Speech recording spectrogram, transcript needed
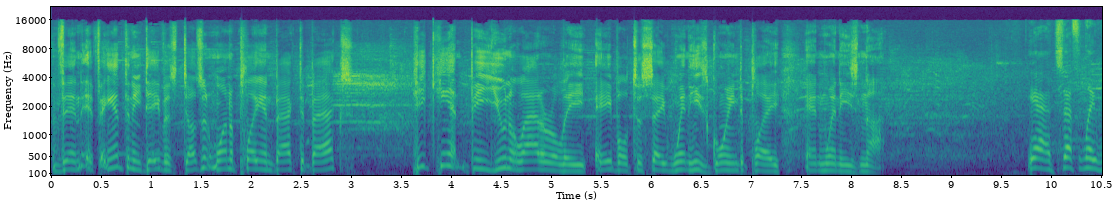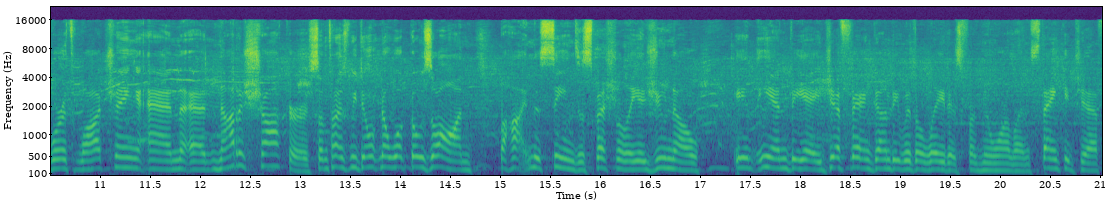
then if Anthony Davis doesn't want to play in back-to-backs, he can't be unilaterally able to say when he's going to play and when he's not. Yeah, it's definitely worth watching and uh, not a shocker. Sometimes we don't know what goes on behind the scenes, especially, as you know, in the NBA. Jeff Van Gundy with the latest from New Orleans. Thank you, Jeff.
